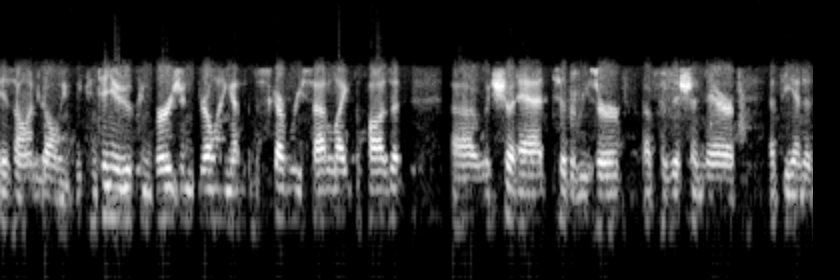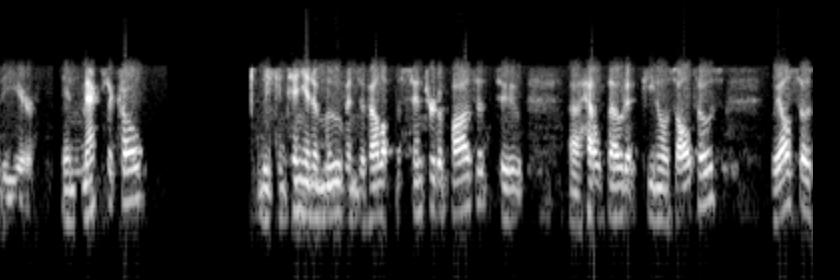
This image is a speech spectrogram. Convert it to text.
is ongoing. We continue to do conversion drilling at the Discovery satellite deposit, uh, which should add to the reserve position there at the end of the year. In Mexico, we continue to move and develop the Sinter deposit to uh, help out at Pinos Altos. We also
